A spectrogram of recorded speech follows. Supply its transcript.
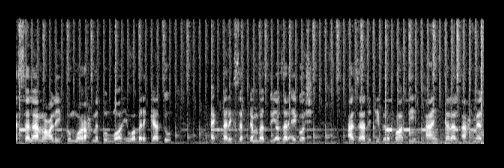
আসসালামু আলাইকুম ওরহমতুল্লাহি ওবরকাতু এক তারিখ সেপ্টেম্বর দুই হাজার একুশ। আজাদ টিভির ফাঁতি আই তালাল আহমেদ।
